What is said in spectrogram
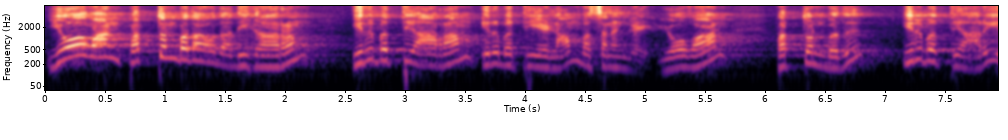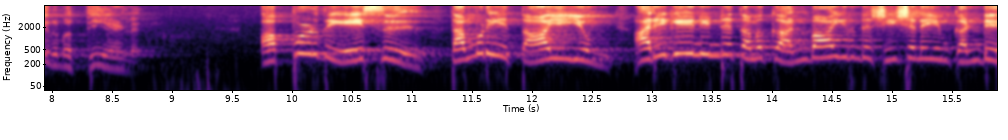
யோவான் பத்தொன்பதாவது அதிகாரம் இருபத்தி ஆறாம் இருபத்தி ஏழாம் வசனங்கள். யோவான் பத்தொன்பது இருபத்தி ஆறு இருபத்தி ஏழு. அப்பொழுது இயேசு தம்முடைய தாயையும் அருகே நின்ற தமக்கு அன்பாயிருந்த சீஷனையும் கண்டு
